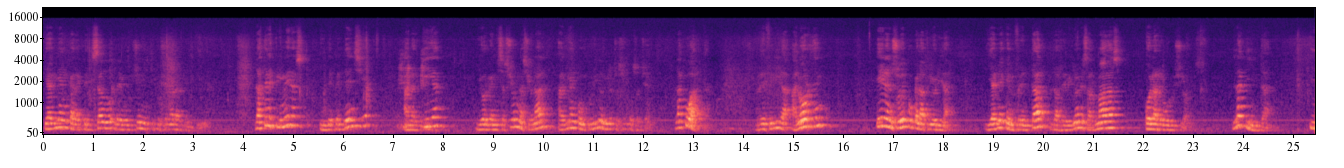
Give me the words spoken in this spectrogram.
que habían caracterizado la evolución institucional argentina. Las tres primeras, independencia, anarquía y organización nacional habían concluido en 1880. La cuarta, referida al orden, era en su época la prioridad y había que enfrentar las rebeliones armadas o las revoluciones. La quinta, y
